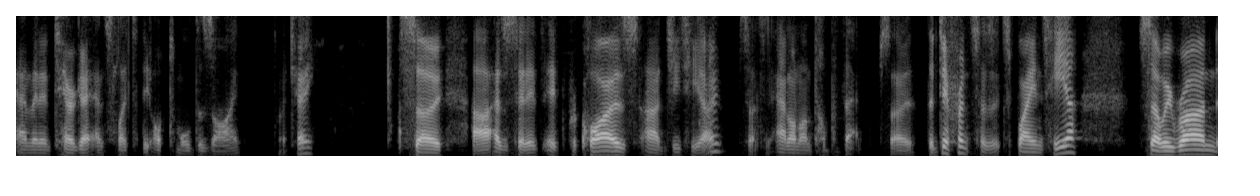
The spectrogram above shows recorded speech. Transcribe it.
and then interrogate and select the optimal design, okay? So uh, as I said, it, it requires uh, GTO, so it's an add-on on top of that. So the difference, as explains here, so we run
